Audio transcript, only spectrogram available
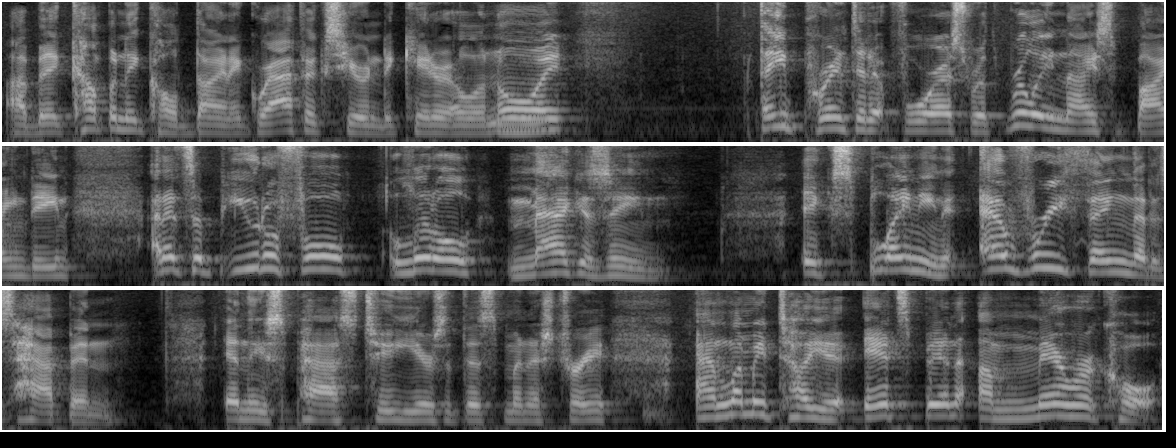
a big company called Dynagraphics here in Decatur, Illinois. Mm-hmm. They printed it for us with really nice binding, and it's a beautiful little magazine explaining everything that has happened in these past two years at this ministry. And let me tell you, it's been a miracle.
